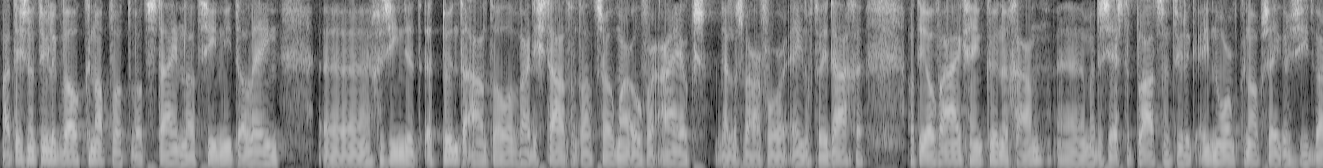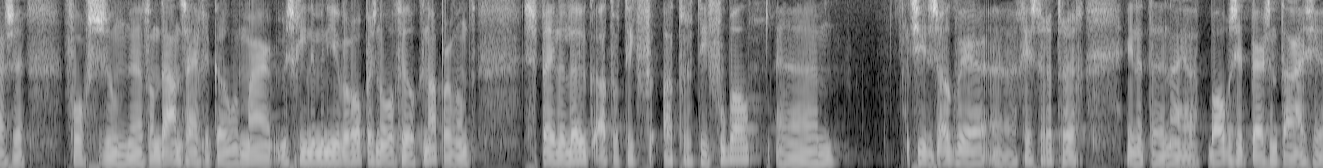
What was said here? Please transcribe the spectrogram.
Maar het is natuurlijk wel knap wat, wat Stijn laat zien. Niet alleen gezien het puntenaantal waar die staat, want had zomaar over Ajax, weliswaar voor één of twee dagen, had hij over Ajax heen kunnen gaan. maar de zesde plaats is natuurlijk enorm knap, zeker als je ziet waar ze vorig seizoen vandaan zijn gekomen. Maar misschien de manier waarop is nog wel veel knapper, want ze spelen leuk, attractief, attractief voetbal. Ehm, dat zie je dus ook weer uh, gisteren terug in het uh, nou ja, balbezitpercentage, uh,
